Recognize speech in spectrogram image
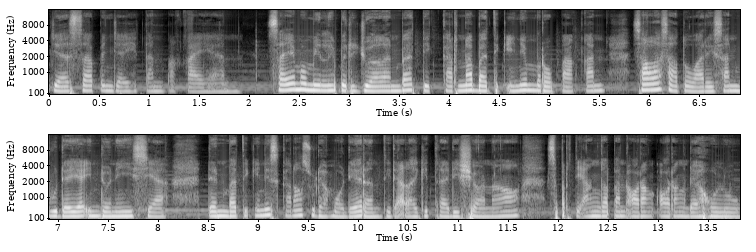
jasa penjahitan pakaian. Saya memilih berjualan batik karena batik ini merupakan salah satu warisan budaya Indonesia dan batik ini sekarang sudah modern, tidak lagi tradisional seperti anggapan orang-orang dahulu.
